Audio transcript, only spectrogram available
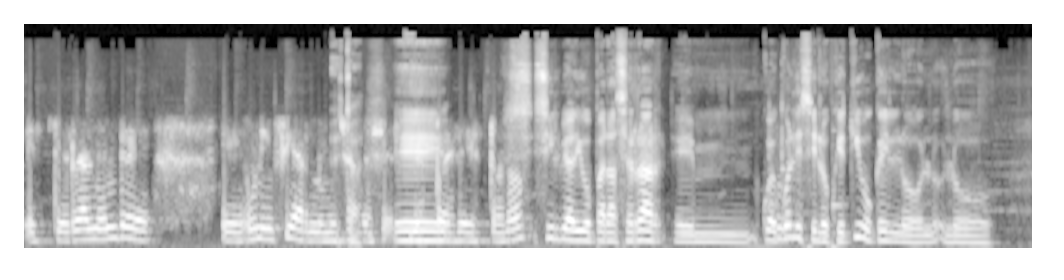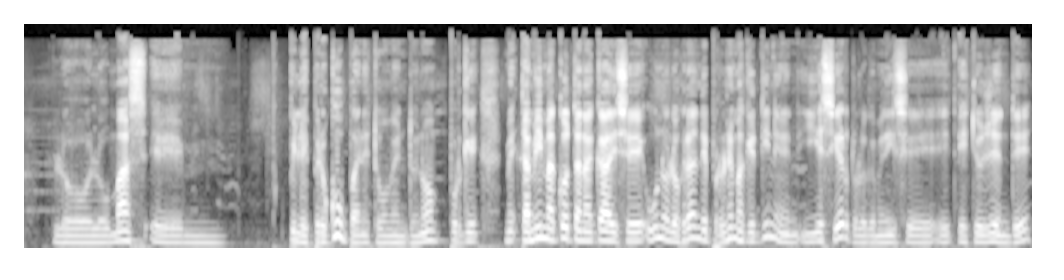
este realmente eh, un infierno muchas veces después de esto, ¿no? Silvia, digo, para cerrar, em, ¿cuál, es el objetivo que es lo, lo, lo, más em, les preocupa en este momento, ¿no? Porque también me acotan acá, dice, uno de los grandes problemas que tienen, y es cierto lo que me dice e, este oyente,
